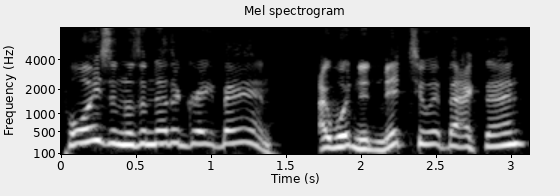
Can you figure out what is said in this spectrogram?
Poison was another great band. I wouldn't admit to it back then,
